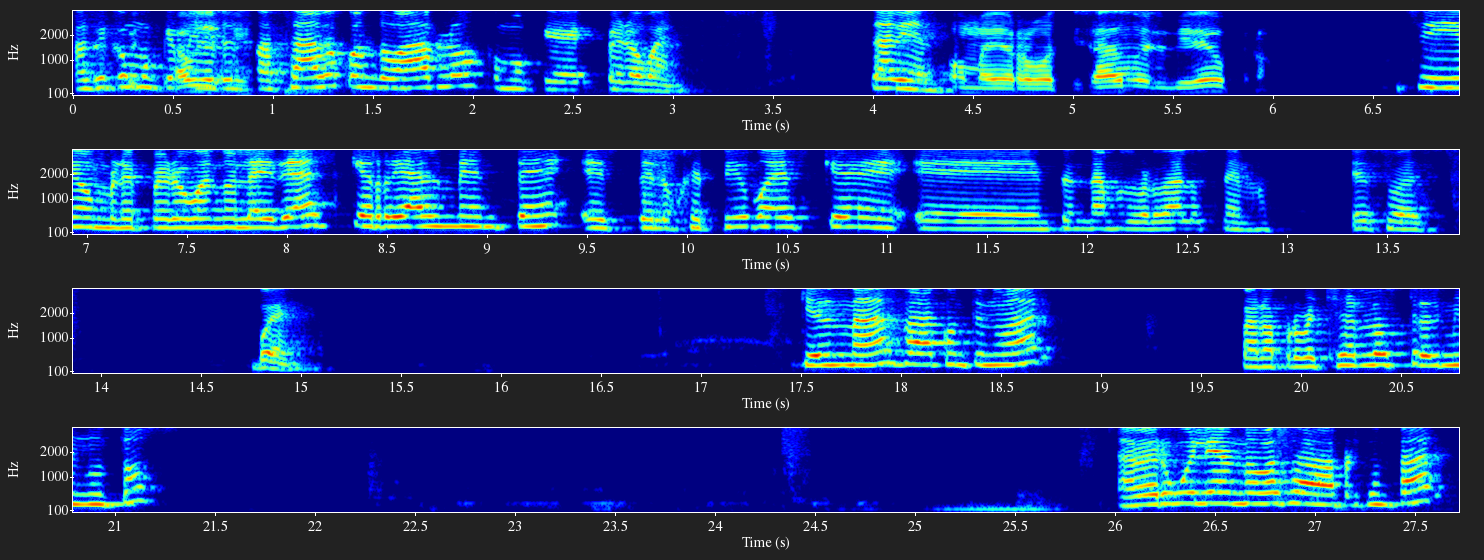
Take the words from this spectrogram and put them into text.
Así como que Audio, medio sí. desfasado cuando hablo, como que, pero bueno. Está bien. O medio robotizado el video, pero Sí, hombre, pero bueno, la idea es que realmente este, el objetivo es que eh, entendamos, ¿verdad? Los temas. Eso es. Bueno. ¿Quién más va a continuar? Para aprovechar los tres minutos. A ver, William, ¿no vas a presentar?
